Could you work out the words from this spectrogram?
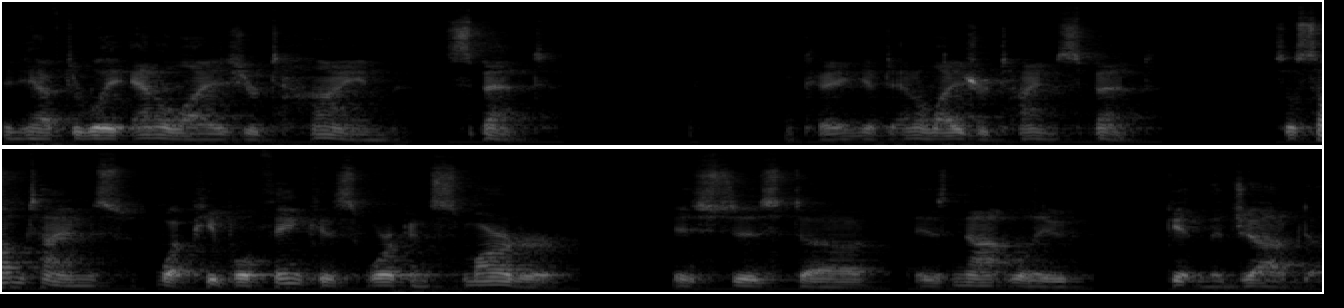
then you have to really analyze your time spent. Okay, you have to analyze your time spent. So sometimes what people think is working smarter is just uh, is not really getting the job done.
